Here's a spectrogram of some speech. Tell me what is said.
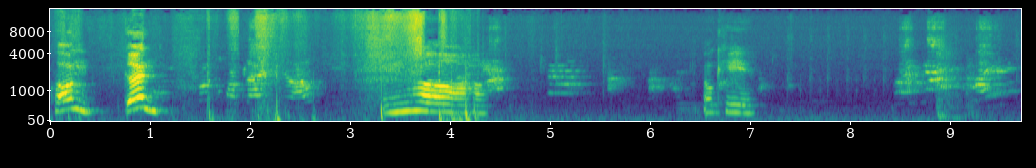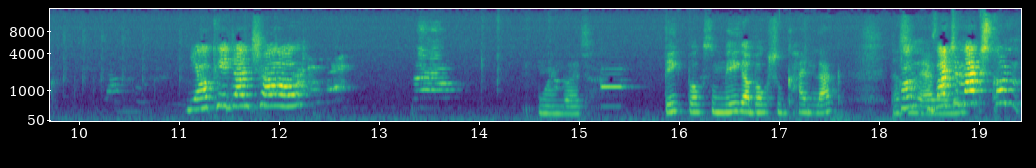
Komm, gönn! Ja. Okay. Ja, okay, dann ciao. Oh mein Gott. Big Box und Megabox und kein Lack. Das Komm, warte, Max, komm,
